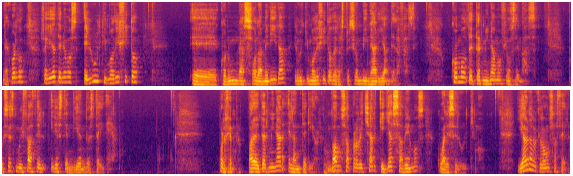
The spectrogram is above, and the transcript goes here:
¿De acuerdo? O sea que ya tenemos el último dígito eh, con una sola medida el último dígito de la expresión binaria de la fase. ¿Cómo determinamos los demás? Pues es muy fácil ir extendiendo esta idea. Por ejemplo, para determinar el anterior, vamos a aprovechar que ya sabemos cuál es el último. Y ahora lo que vamos a hacer,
